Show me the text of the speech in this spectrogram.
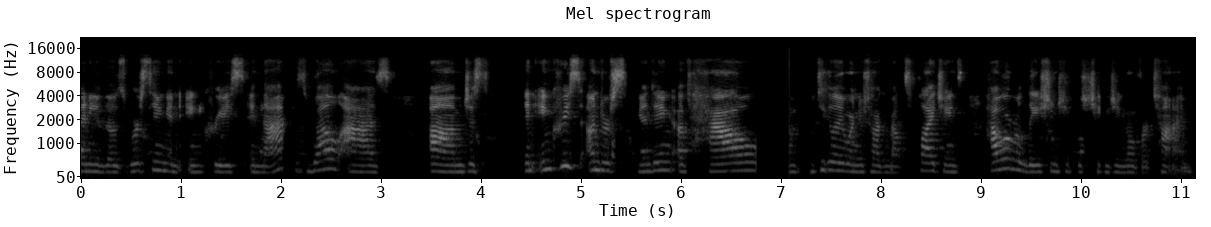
any of those, we're seeing an increase in that as well as um, just an increased understanding of how, particularly when you're talking about supply chains, how a relationship is changing over time.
